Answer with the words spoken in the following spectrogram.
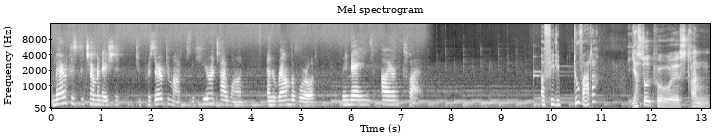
America's determination to preserve democracy here in Taiwan and around the world remains ironclad. Og Philip, du var der? Jeg stod på øh, stranden,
